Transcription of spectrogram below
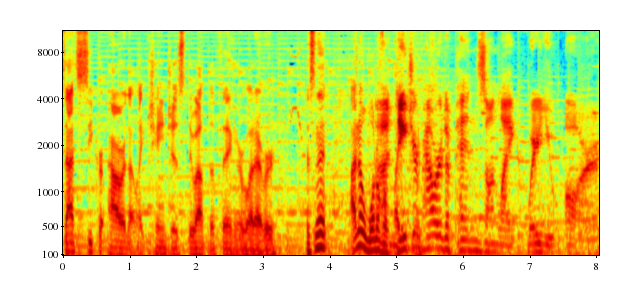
that's secret power that, like, changes throughout the thing or whatever. Isn't it? I know one of Uh, them, like, nature power depends on, like, where you are.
